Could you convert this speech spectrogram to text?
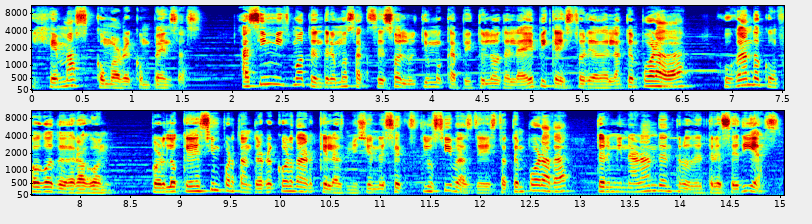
y gemas como recompensas. Asimismo tendremos acceso al último capítulo de la épica historia de la temporada, jugando con fuego de dragón, por lo que es importante recordar que las misiones exclusivas de esta temporada terminarán dentro de 13 días.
